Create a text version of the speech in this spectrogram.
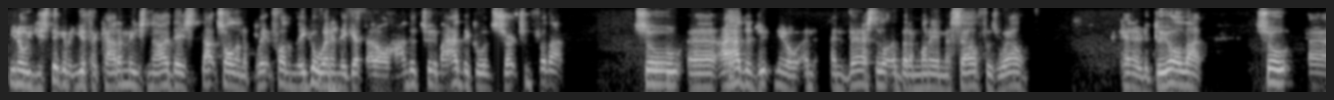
you know, you speak about youth academies nowadays, that's all on a plate for them. They go in and they get that all handed to them. I had to go and searching for that. So uh, I had to do, you know, invest a little bit of money in myself as well, kind of to do all that. So uh,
